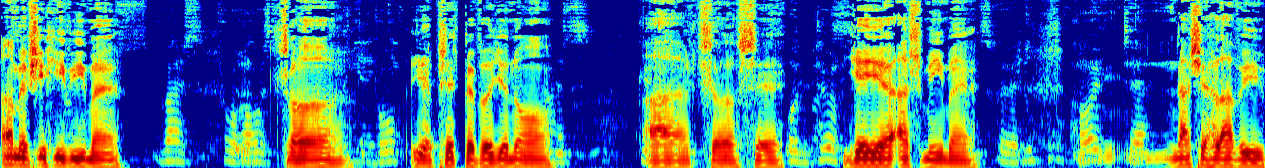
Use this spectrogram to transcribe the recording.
a my všichni víme, co je předpověděno a co se děje a smíme naše hlavy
